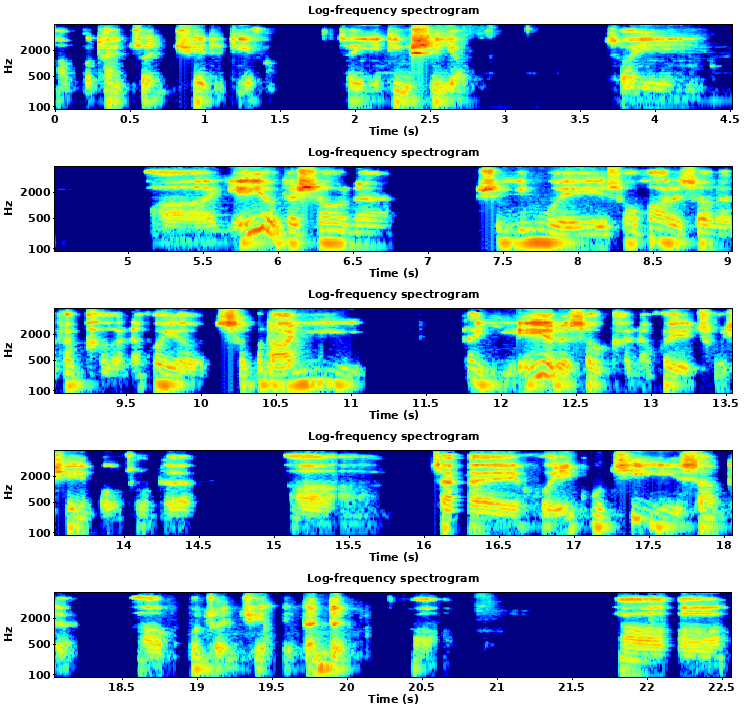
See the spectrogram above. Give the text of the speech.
啊不太准确的地方，这一定是有。所以啊，也有的时候呢，是因为说话的时候呢，他可能会有词不达意，但也有的时候可能会出现某种的啊，在回顾记忆上的啊不准确等等。啊啊，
